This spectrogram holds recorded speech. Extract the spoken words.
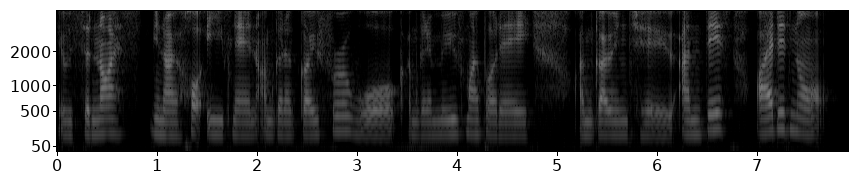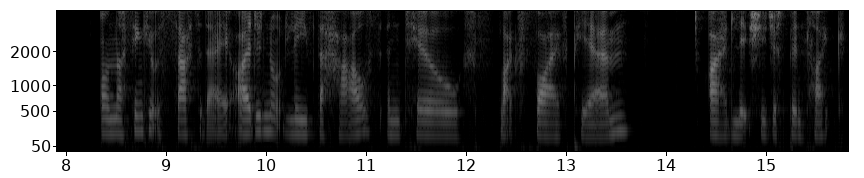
It was a nice, you know, hot evening. I'm gonna go for a walk. I'm gonna move my body. I'm going to, and this I did not on I think it was Saturday, I did not leave the house until like 5 p.m. I had literally just been like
